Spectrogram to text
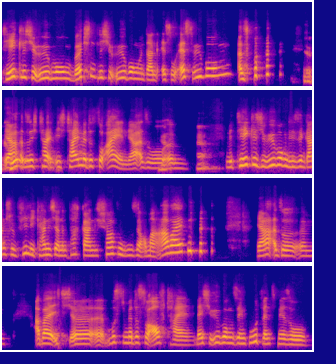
tägliche Übungen, wöchentliche Übungen und dann SOS-Übungen. Also ja, cool. ja, also ich teile ich teil mir das so ein, ja. Also ja, ähm, ja. mit tägliche Übungen, die sind ganz schön viel, die kann ich an einem Tag gar nicht schaffen, ich muss ja auch mal arbeiten. ja, also, ähm, aber ich äh, musste mir das so aufteilen. Welche Übungen sind gut, wenn es mir so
